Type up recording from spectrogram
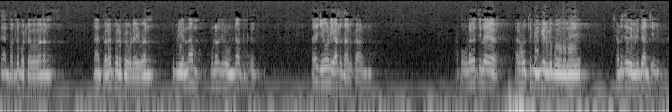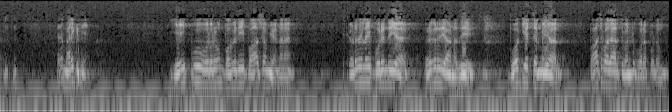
நான் பந்தப்பட்டவன் நான் பிறப்பிறப்பை உடையவன் இப்படி எல்லாம் உணர்தல உண்டாக்குகிறது. அதான் ஜீவனுடைய ஆட்டத்தால் காரணம். அப்ப உலகத்தில் ஒத்துமை எங்க இருக்க போகுது? சடச்சது இருக்கத்தான் செய்யும். அதை மறைக்குது. எய்ப்பு ஒருவரும் பகுதி பாசம் என கெடுதலை பொருந்திய பிரகிருதியானது போக்கியத்தன்மையால் பாச பதார்த்தம் என்று கூறப்படும்.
